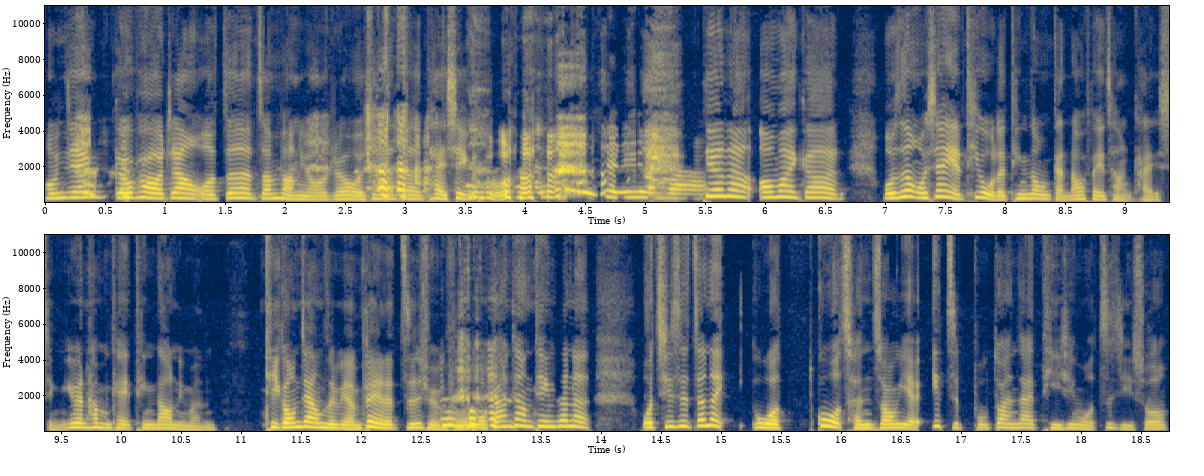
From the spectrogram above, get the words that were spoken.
我们今天 Girl Power 这样，我真的专访你，我觉得我现在真的太幸福了。天哪，Oh my God！我真的，我现在也替我的听众感到非常开心，因为他们可以听到你们提供这样子免费的咨询服务。我刚刚这样听，真的，我其实真的我。过程中也一直不断在提醒我自己说，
